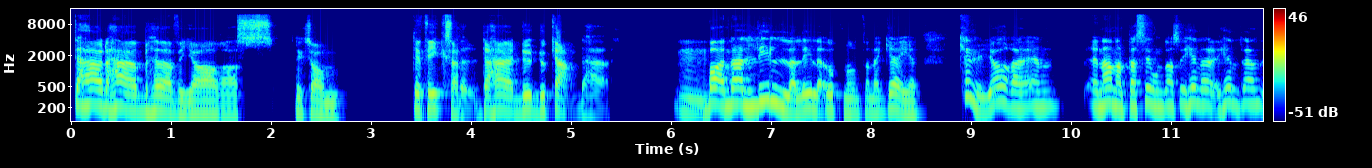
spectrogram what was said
det här det här behöver göras, liksom, det fixar du, det här, du, du kan det här. Mm. Bara den där lilla, lilla uppmuntrande grejen kan ju göra en, en annan person, alltså hela, hela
